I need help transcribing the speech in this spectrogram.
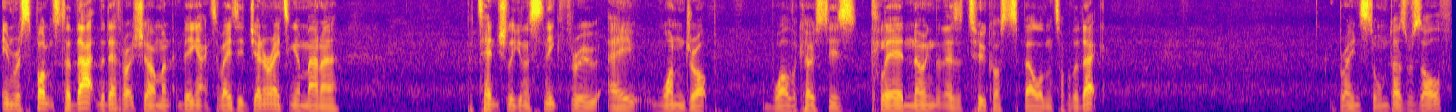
in response to that, the Deathrite Shaman being activated, generating a mana, potentially going to sneak through a one drop while the coast is clear, knowing that there's a two cost spell on the top of the deck. Brainstorm does resolve.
